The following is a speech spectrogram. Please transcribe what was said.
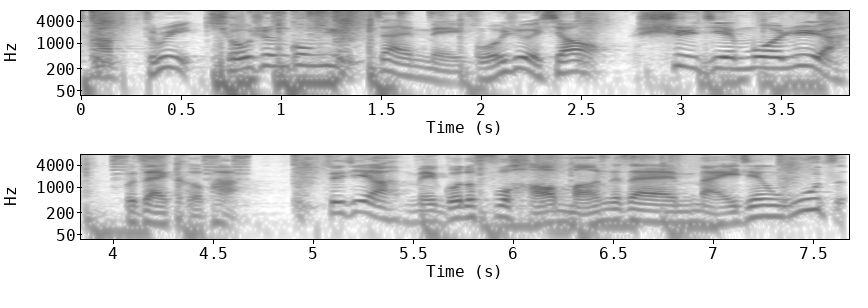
Top three，求生公寓在美国热销，世界末日啊，不再可怕。最近啊，美国的富豪忙着在买一间屋子。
